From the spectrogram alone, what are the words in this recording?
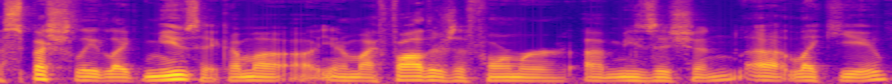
especially like music. I'm a, you know, my father's a former uh, musician, uh, like you.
